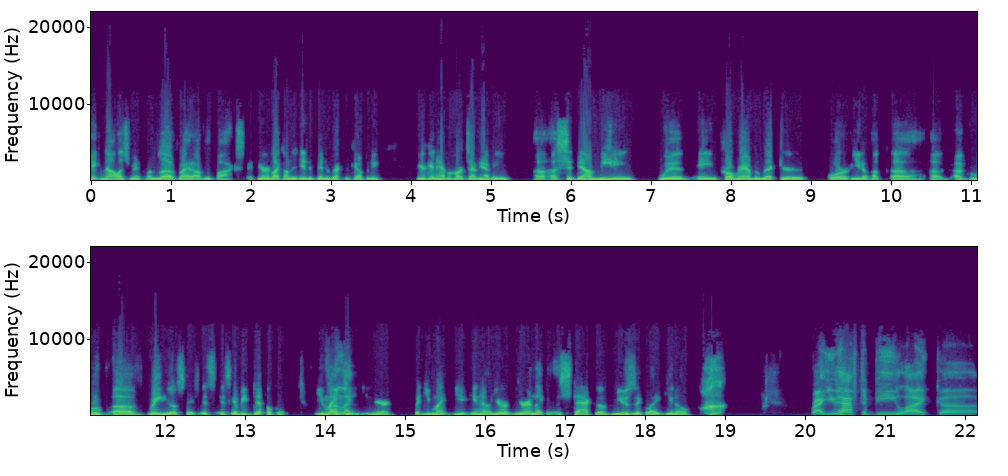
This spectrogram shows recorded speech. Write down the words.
acknowledgement or love right out of the box. If you're like on an independent record company, you're going to have a hard time having a, a sit down meeting with a program director or you know a, a, a, a group of radio stations. It's it's going to be difficult. You might Unless- get in there, but you might you, you know you're you're in like a stack of music like you know Right. You have to be like uh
